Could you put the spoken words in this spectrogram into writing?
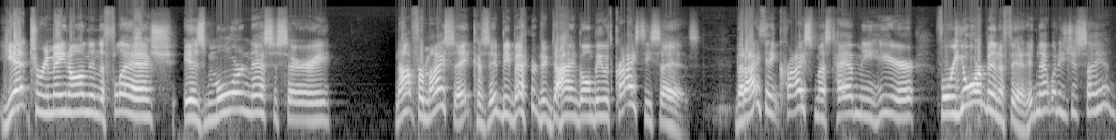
Yet to remain on in the flesh is more necessary, not for my sake, because it'd be better to die and go and be with Christ, he says. But I think Christ must have me here for your benefit. Isn't that what he's just saying?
